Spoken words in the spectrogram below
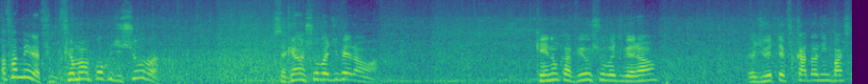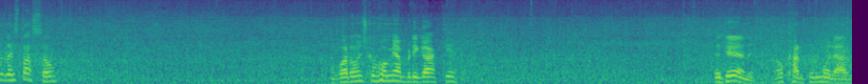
Ó família, filmar um pouco de chuva. Isso aqui é uma chuva de verão, ó. Quem nunca viu chuva de verão, eu devia ter ficado ali embaixo da estação. Agora onde que eu vou me abrigar aqui? Entende? Olha o cara tudo molhado.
